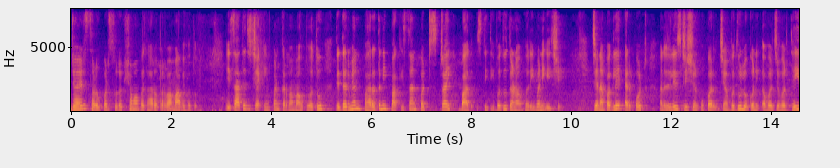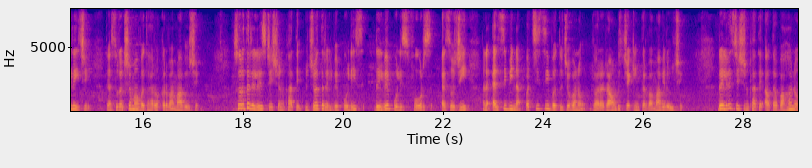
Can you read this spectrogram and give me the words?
જાહેર સ્થળો પર સુરક્ષામાં વધારો કરવામાં આવ્યો હતો. એ સાથે જ ચેકિંગ પણ કરવામાં આવતું હતું. તે દરમિયાન ભારતની પાકિસ્તાન પર સ્ટ્રાઇક બાદ સ્થિતિ વધુ તણાવભરી બની ગઈ છે. જેના પગલે એરપોર્ટ અને રેલવે સ્ટેશન ઉપર જ્યાં વધુ લોકોની અવરજવર થઈ રહી છે, ત્યાં સુરક્ષામાં વધારો કરવામાં આવ્યો છે. સુરત રેલવે સ્ટેશન ખાતે Gujarat railway police railway police force, SOG અને એલસીબીના પચીસથી વધુ જવાનો દ્વારા રાઉન્ડ ચેકિંગ કરવામાં આવી રહ્યું છે. રેલવે સ્ટેશન ખાતે આવતા વાહનો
